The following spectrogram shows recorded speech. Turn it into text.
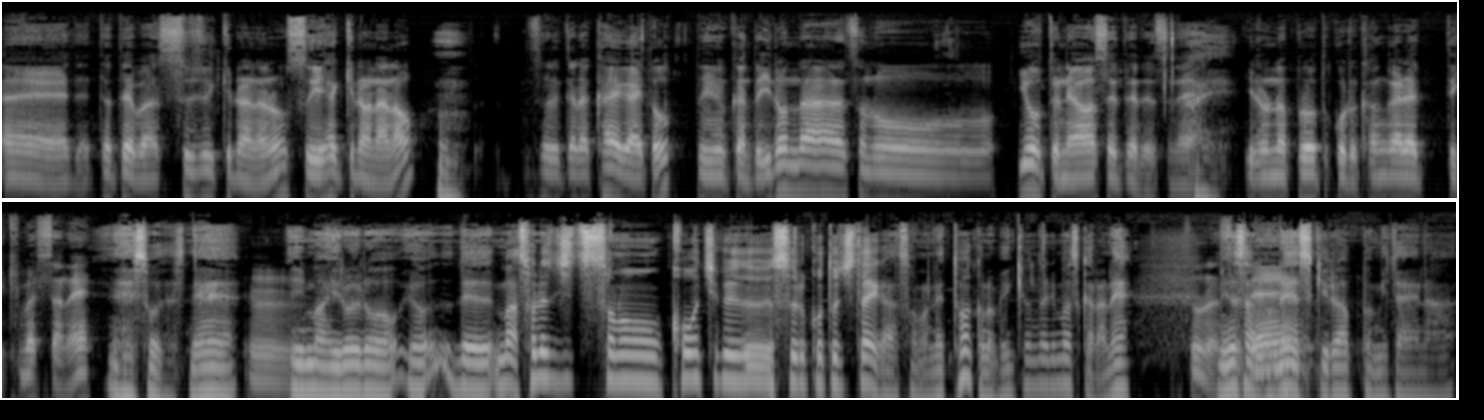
えーで例えば数十キロなの？数百キロなの？うん。それから海外とというか、いろんなその用途に合わせてですね、はいい、ろんなプロトコル考えられてきましたね。ね、そうですね。うん今、いろいろよ、で、まあ、それ実、その、構築すること自体が、そのネットワークの勉強になりますからね。そうなんですよね。皆さんのね、スキルアップみたいな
